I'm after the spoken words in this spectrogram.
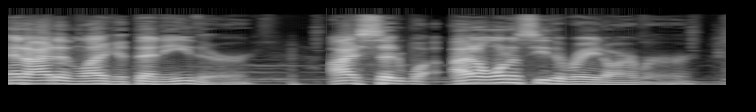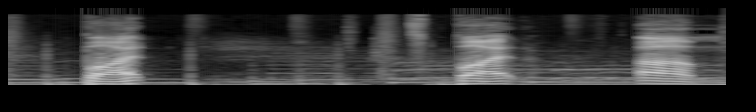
And I didn't like it then either. I said, well, I don't want to see the raid armor. But, but, um,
